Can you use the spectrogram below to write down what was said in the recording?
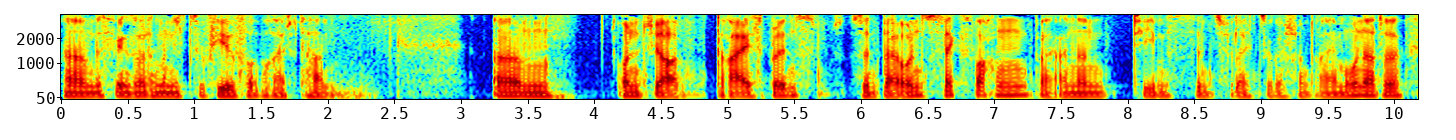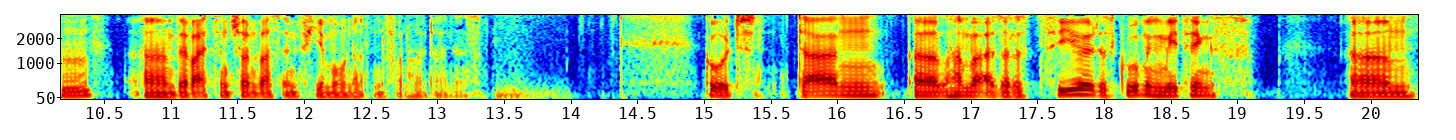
Ähm, deswegen sollte man nicht zu viel vorbereitet haben. Ähm, und ja, drei Sprints sind bei uns sechs Wochen, bei anderen Teams sind es vielleicht sogar schon drei Monate. Mhm. Ähm, wer weiß denn schon, was in vier Monaten von heute an ist. Gut, dann ähm, haben wir also das Ziel des Grooming-Meetings, ähm,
